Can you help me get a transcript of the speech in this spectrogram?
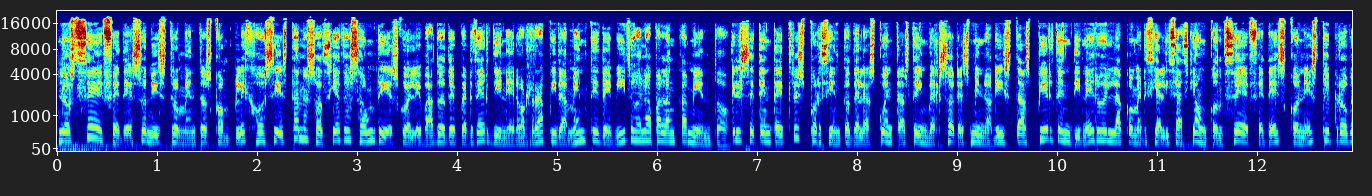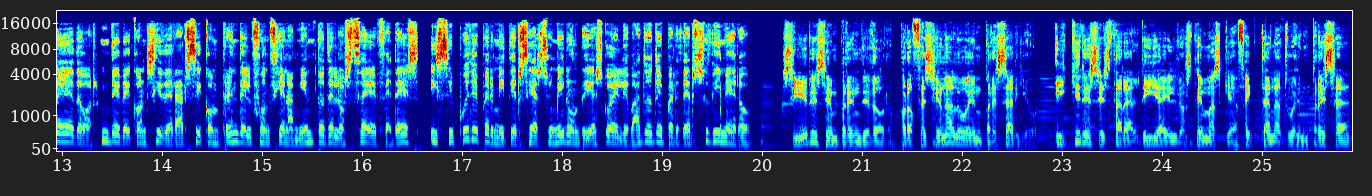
Los CFD son instrumentos complejos y están asociados a un riesgo elevado de perder dinero rápidamente debido al apalancamiento. El 73% de las cuentas de inversores minoristas pierden dinero en la comercialización con CFDs con este proveedor. Debe considerar si comprende el funcionamiento de los CFDs y si puede permitirse asumir un riesgo elevado de perder su dinero. Si eres emprendedor, profesional o empresario y quieres estar al día en los temas que afectan a tu empresa,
